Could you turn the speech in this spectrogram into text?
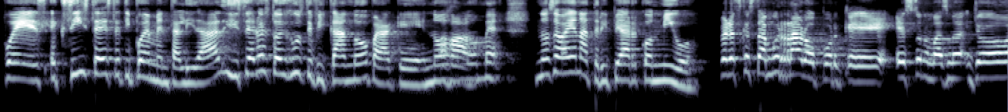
pues existe este tipo de mentalidad y cero estoy justificando para que no, no, me, no se vayan a tripear conmigo. Pero es que está muy raro porque esto nomás, me, yo,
